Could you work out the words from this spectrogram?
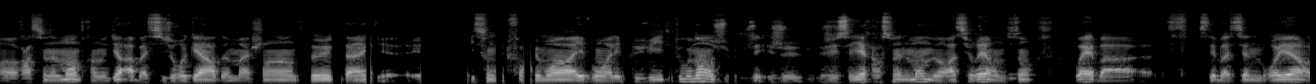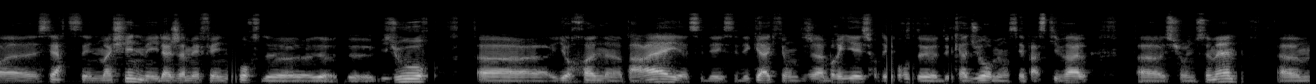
en- rationnellement en train de me dire ah bah si je regarde machin truc tac, ils sont plus forts que moi, ils vont aller plus vite et tout. Non, je, j'ai, je, j'essayais rationnellement de me rassurer en me disant ouais bah Sébastien Breuer euh, certes c'est une machine mais il a jamais fait une course de de, de 8 jours. Euh, Johan, euh, pareil, c'est des, des gars qui ont déjà brillé sur des courses de, de 4 jours, mais on sait pas ce qu'ils valent euh, sur une semaine. Euh,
